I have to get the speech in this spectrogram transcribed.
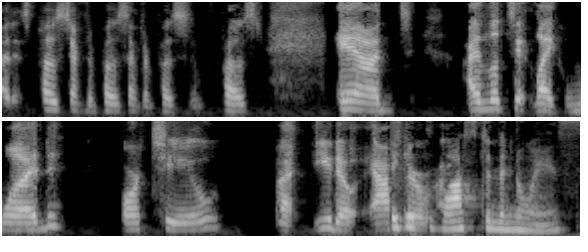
but it's post after post after post after post. And I looked at like one or two, but you know, it after gets lost in the noise.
